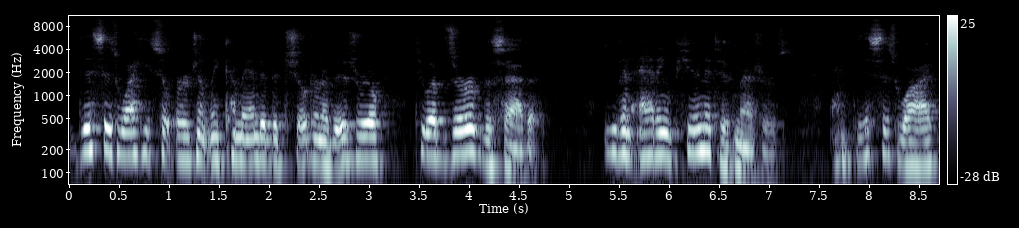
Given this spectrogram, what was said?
This is why he so urgently commanded the children of Israel to observe the Sabbath, even adding punitive measures. And this is why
